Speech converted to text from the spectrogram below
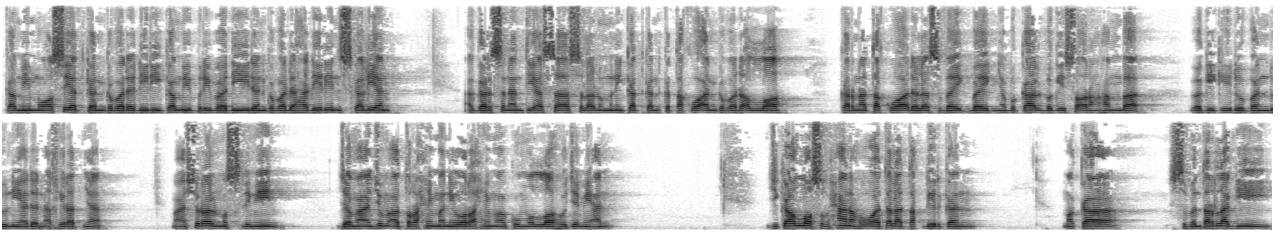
kami mewasiatkan kepada diri kami pribadi dan kepada hadirin sekalian agar senantiasa selalu meningkatkan ketakwaan kepada Allah karena takwa adalah sebaik-baiknya bekal bagi seorang hamba bagi kehidupan dunia dan akhiratnya. Ma'asyiral muslimin, jamaah Jumat rahimani wa rahimakumullahu jami'an. Jika Allah Subhanahu wa taala takdirkan, maka sebentar lagi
